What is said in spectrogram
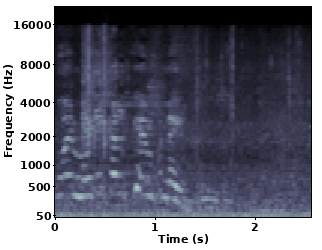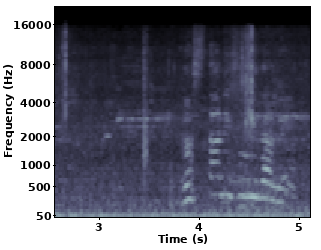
કોઈ મેડિકલ કેમ્પ નહીં. રસ્તાની સુવિધા નહીં.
